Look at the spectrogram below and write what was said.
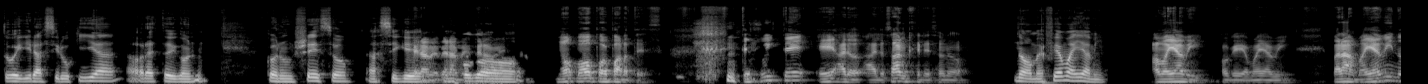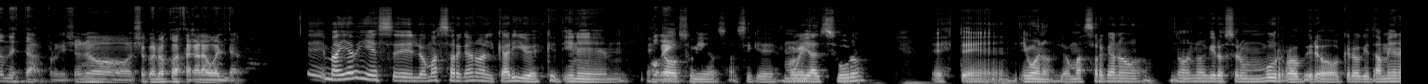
tuve que ir a cirugía, ahora estoy con, con un yeso, así que Espérame, un poco... espérame. No, vamos por partes. ¿Te fuiste eh, a, Lo- a Los Ángeles o no? No, me fui a Miami. A Miami. Ok, a Miami. Pará, ¿Miami dónde está? Porque yo no, yo conozco hasta acá la vuelta. Eh, Miami es eh, lo más cercano al Caribe que tiene mm. Estados Unidos, así que es muy al sur. Este, y bueno, lo más cercano, no, no quiero ser un burro, pero creo que también,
